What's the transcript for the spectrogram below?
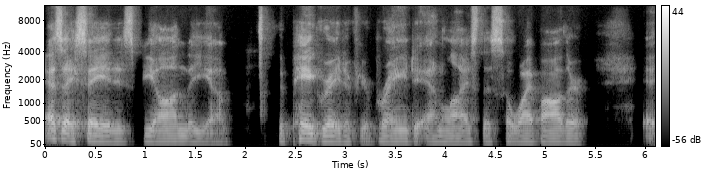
as I say, it is beyond the uh, the pay grade of your brain to analyze this. So why bother? Uh,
